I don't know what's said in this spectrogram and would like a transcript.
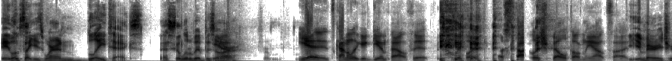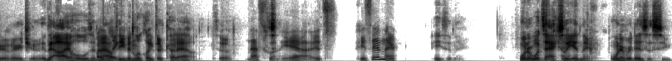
It looks like he's wearing latex. That's a little bit bizarre. From Yeah, it's kind of like a gimp outfit with like a stylish belt on the outside. Yeah, very true, very true. The eye holes and But, mouth like- even look like they're cut out. So That's what, yeah, it's it's in there. he's in there. Wonder what's actually in there. I wonder if it is a suit.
